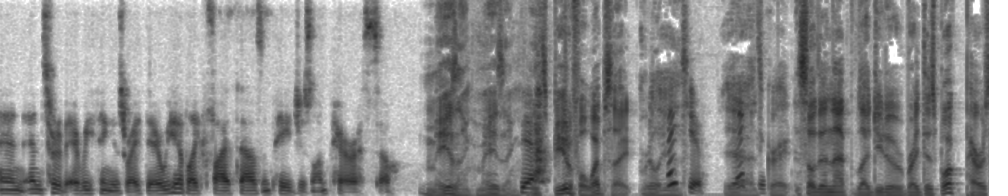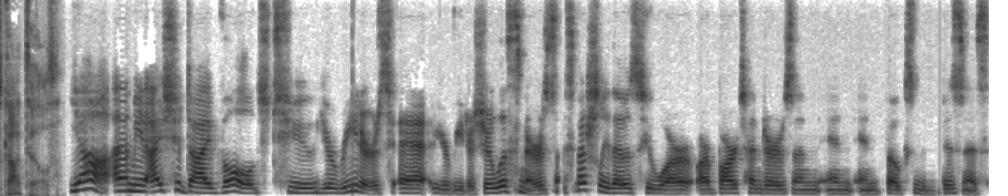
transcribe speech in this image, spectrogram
and and sort of everything is right there. We have like five thousand pages on Paris, so Amazing, amazing. Yeah. It's a beautiful website, really Thank is. you. Yeah, Thank it's you. great. So then that led you to write this book, Paris Cocktails. Yeah, I mean, I should divulge to your readers, uh, your readers, your listeners, especially those who are, are bartenders and, and, and folks in the business.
